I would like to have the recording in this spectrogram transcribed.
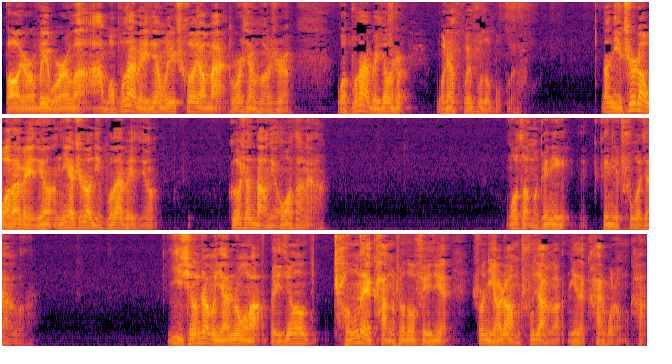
包括有人微博上问啊，我不在北京，我一车要卖多少钱合适？我不在北京的时候，我连回复都不回复。那你知道我在北京，你也知道你不在北京，隔山打牛啊，咱俩，我怎么给你给你出个价格？疫情这么严重了，北京城内看个车都费劲，说你要让我们出价格，你也得开过来我们看。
